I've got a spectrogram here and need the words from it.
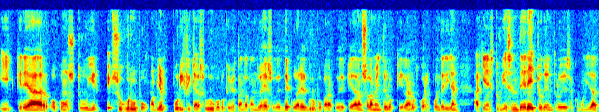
y crear o construir eh, su grupo, más bien purificar su grupo, porque ellos están tratando de eso, de depurar el grupo para poder quedaran solamente los que eran los que corresponderían a quienes tuviesen derecho dentro de esa comunidad.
